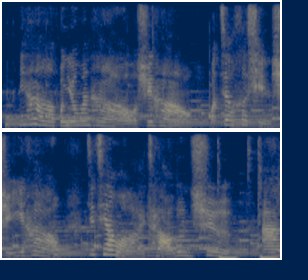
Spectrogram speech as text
你好，朋友们好，我是好，我叫贺琴十一号。今天我来讨论是啊，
